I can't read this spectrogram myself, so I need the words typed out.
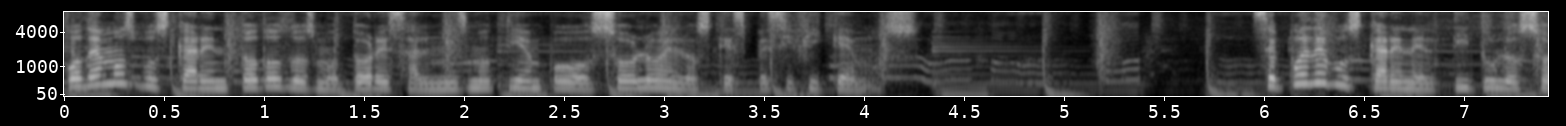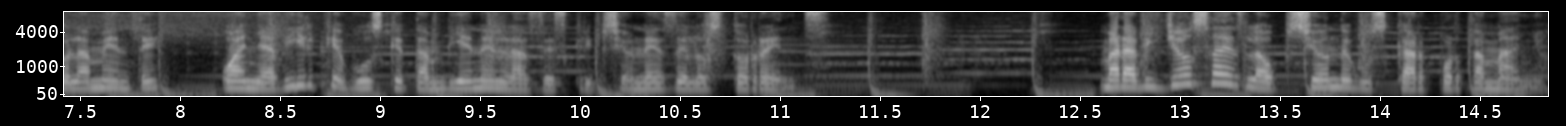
Podemos buscar en todos los motores al mismo tiempo o solo en los que especifiquemos. Se puede buscar en el título solamente, o añadir que busque también en las descripciones de los torrents. Maravillosa es la opción de buscar por tamaño.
